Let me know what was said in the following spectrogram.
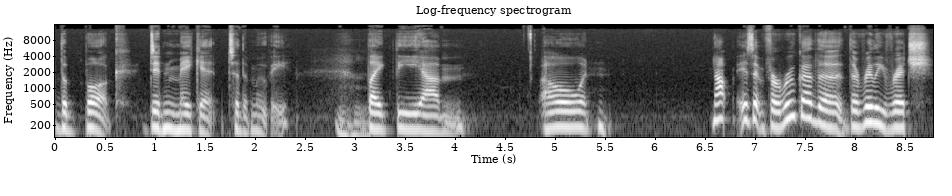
the book didn't make it to the movie. Like the um oh not is it Veruca the the really rich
